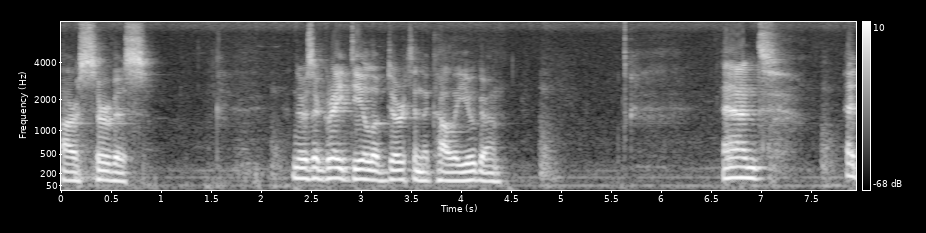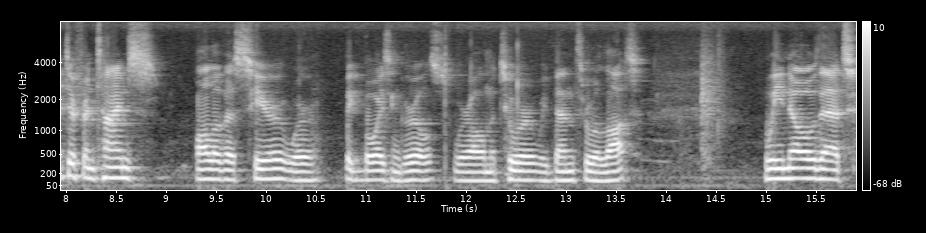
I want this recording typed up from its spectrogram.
our service. There's a great deal of dirt in the Kali Yuga. And at different times, all of us here, we're big boys and girls, we're all mature, we've been through a lot. We know that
